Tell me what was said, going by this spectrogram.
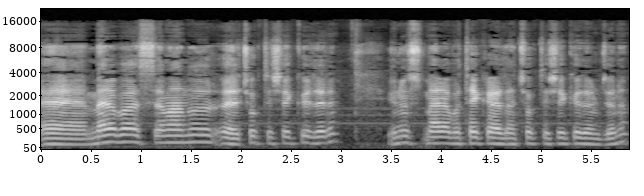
Ee, merhaba Semanur ee, çok teşekkür ederim. Yunus merhaba tekrardan çok teşekkür ederim canım.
